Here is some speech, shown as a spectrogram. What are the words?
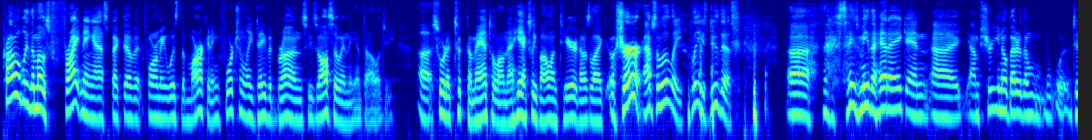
probably the most frightening aspect of it for me was the marketing. Fortunately, David Bruns, who's also in the anthology, uh, sort of took the mantle on that. He actually volunteered, and I was like, "Oh, sure, absolutely, please do this." uh, saves me the headache, and uh, I'm sure you know better than to,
